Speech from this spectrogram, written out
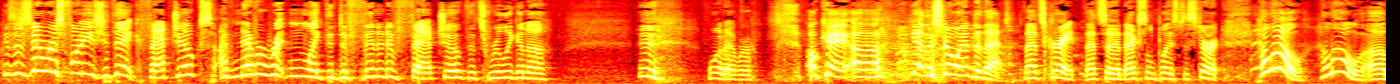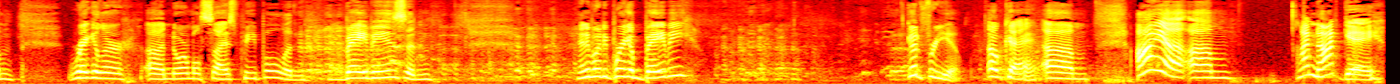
Because it's never as funny as you think. Fat jokes? I've never written like the definitive fat joke that's really gonna. Eh, whatever. Okay, uh, yeah, there's no end to that. That's great. That's an excellent place to start. Hello, hello. Um, regular, uh, normal sized people and babies and. Anybody bring a baby? Good for you. Okay. Um, I uh, um, I'm not gay,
